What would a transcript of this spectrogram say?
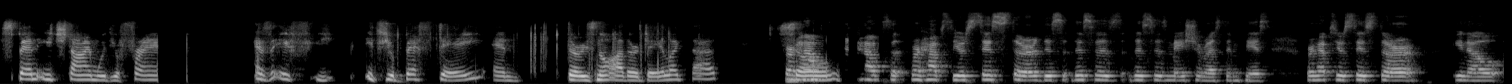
Spend each time with your friend as if it's your best day and there is no other day like that. Perhaps, so perhaps, perhaps your sister. This this is this is may she rest in peace. Perhaps your sister, you know,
